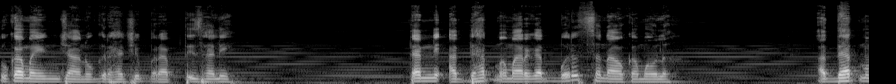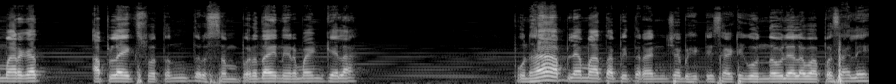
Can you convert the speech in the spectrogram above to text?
तुकामाईंच्या अनुग्रहाची प्राप्ती झाली। त्यांनी अध्यात्म मार्गात बरंचसं नाव कमवलं। अध्यात्म मार्गात आपला एक स्वतंत्र संप्रदाय निर्माण केला. पुन्हा आपल्या मातापितरांच्या भेटीसाठी गोंदवल्याला वापस आले.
